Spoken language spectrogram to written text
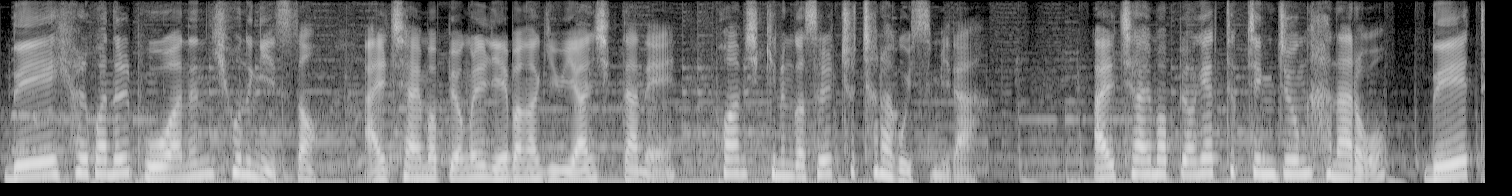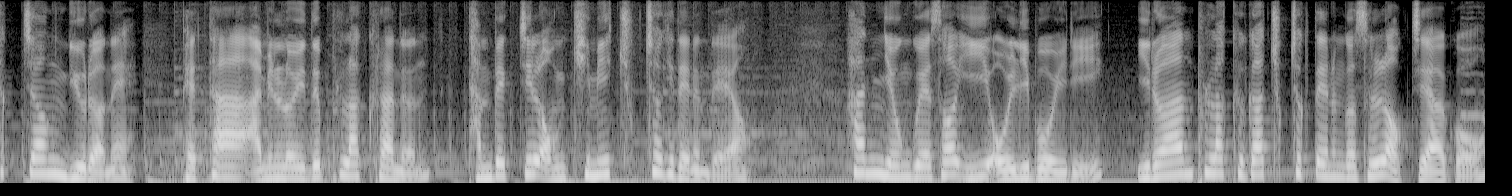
뇌의 혈관을 보호하는 효능이 있어 알츠하이머병을 예방하기 위한 식단에 포함시키는 것을 추천하고 있습니다. 알츠하이머병의 특징 중 하나로 뇌의 특정 뉴런에 베타 아밀로이드 플라크라는 단백질 엉킴이 축적이 되는데요. 한 연구에서 이 올리브 오일이 이러한 플라크가 축적되는 것을 억제하고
